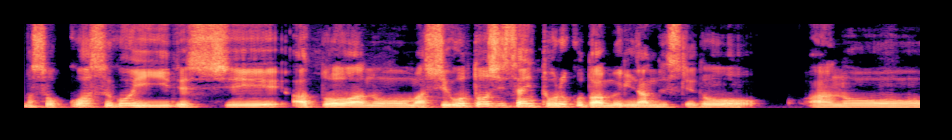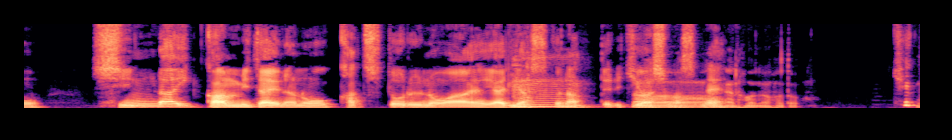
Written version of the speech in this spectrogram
まあ、そこはすごいいいですし、あと、あの、まあ、仕事を実際に取ることは無理なんですけど、あの、信頼感みたいなのを勝ち取るのはやりやすくなってる気がしますね。な。るほど、なるほど。結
